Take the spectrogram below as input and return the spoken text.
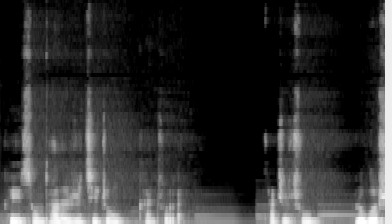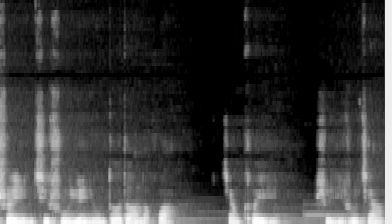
可以从他的日记中看出来。他指出，如果摄影技术运用得当的话，将可以使艺术家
